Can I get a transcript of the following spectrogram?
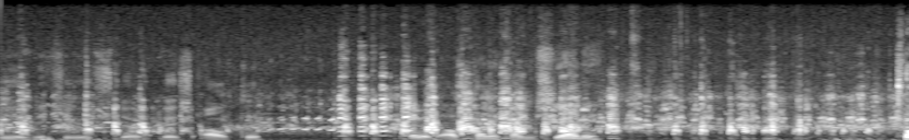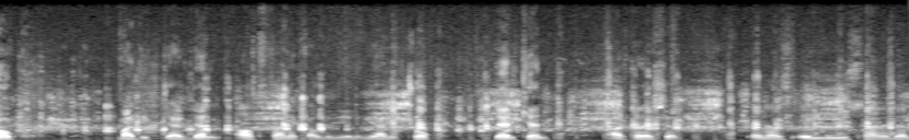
1, 2, 3, 4, 5, 6. Evet 6 tane kalmış. Yani çok badiklerden 6 tane kaldı diyelim. Yani çok derken arkadaşlar en az 50-100 taneden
